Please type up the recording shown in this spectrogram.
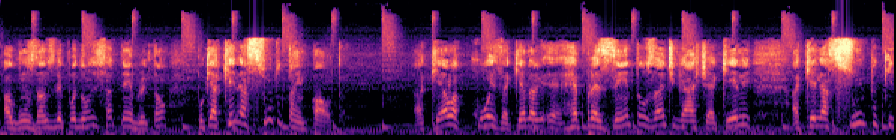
alguns anos depois do 11 de setembro. Então, porque aquele assunto está em pauta. Aquela coisa, aquela é, representa o Zeitgeist, é aquele, aquele assunto que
